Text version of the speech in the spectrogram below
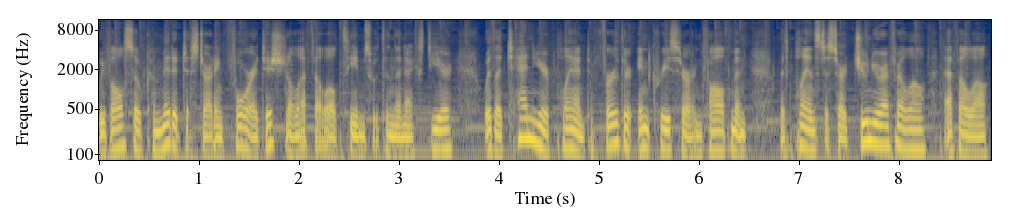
We've also committed to starting four additional FLL teams within the next year, with a 10 year plan to further increase our involvement, with plans to start junior FLL, FLL,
